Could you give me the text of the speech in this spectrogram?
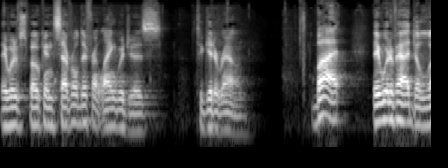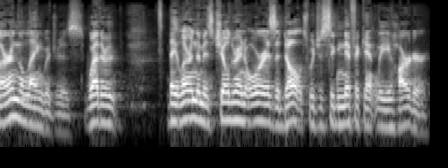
They would have spoken several different languages to get around. But they would have had to learn the languages, whether they learned them as children or as adults, which is significantly harder.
